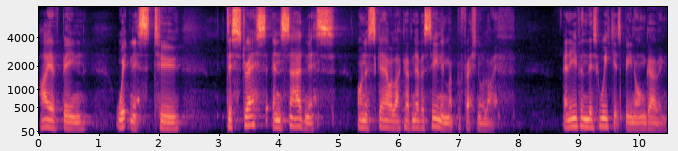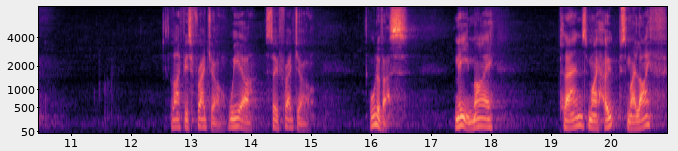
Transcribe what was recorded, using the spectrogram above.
I have been witness to distress and sadness on a scale like I've never seen in my professional life. And even this week, it's been ongoing. Life is fragile. We are so fragile. All of us. Me, my plans, my hopes, my life,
